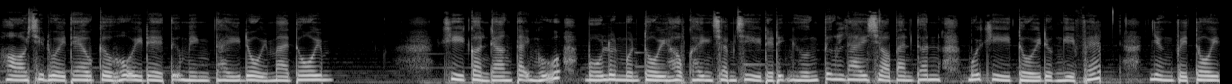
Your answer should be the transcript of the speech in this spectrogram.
họ chỉ đuổi theo cơ hội để tự mình thay đổi mà thôi. Khi còn đang tại ngũ, bố luôn muốn tôi học hành chăm chỉ để định hướng tương lai cho bản thân mỗi khi tôi được nghỉ phép. Nhưng với tôi,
